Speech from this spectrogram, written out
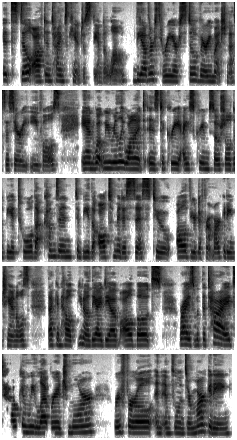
it still oftentimes can't just stand alone. The other three are still very much necessary evils. And what we really want is to create Ice Cream Social to be a tool that comes in to be the ultimate assist to all of your different marketing channels that can help, you know, the idea of all boats rise with the tides. How can we leverage more referral and influencer marketing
